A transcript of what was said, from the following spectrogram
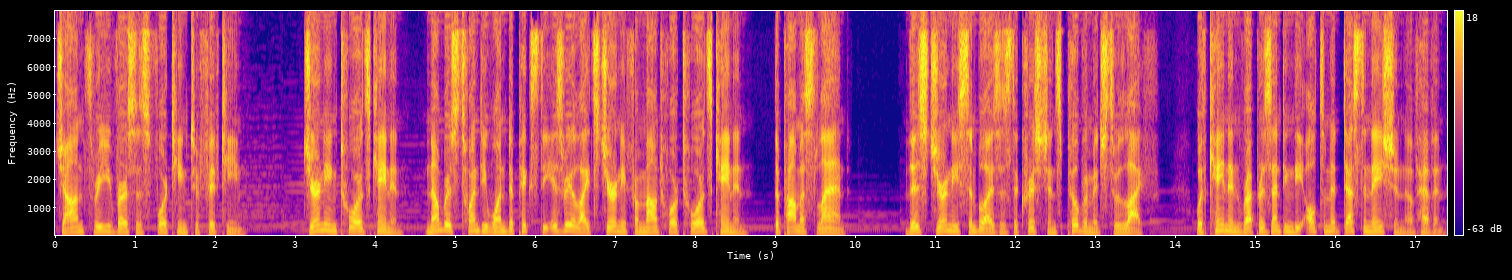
John 3 verses 14 to 15. Journeying towards Canaan, Numbers 21 depicts the Israelites' journey from Mount Hor towards Canaan, the promised land. This journey symbolizes the Christian's pilgrimage through life, with Canaan representing the ultimate destination of heaven.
